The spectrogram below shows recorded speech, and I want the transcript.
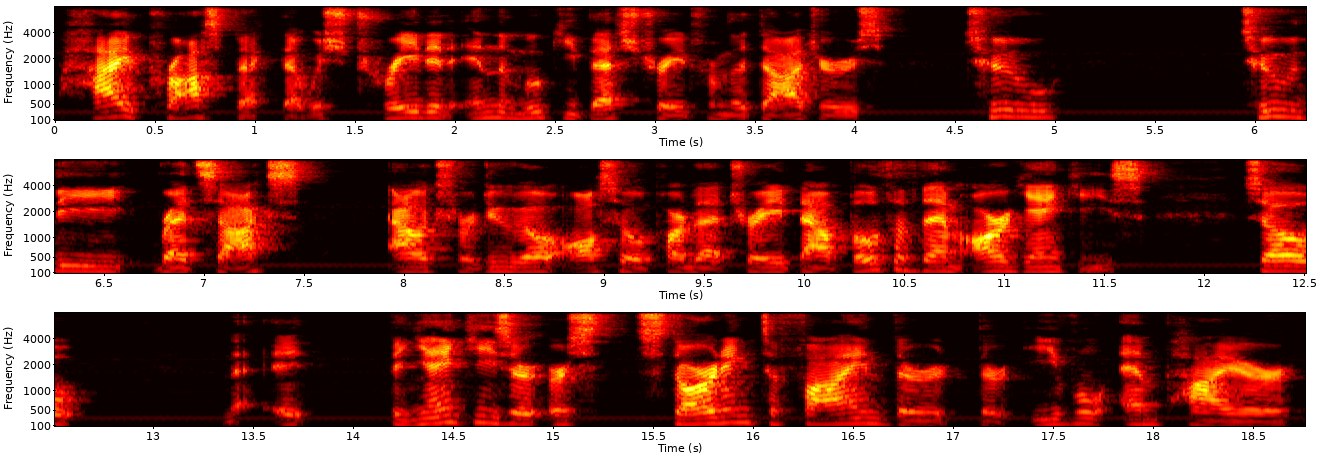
high prospect that was traded in the Mookie Betts trade from the Dodgers to to the Red Sox. Alex Verdugo also a part of that trade. Now, both of them are Yankees. So it, the Yankees are, are starting to find their their evil empire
